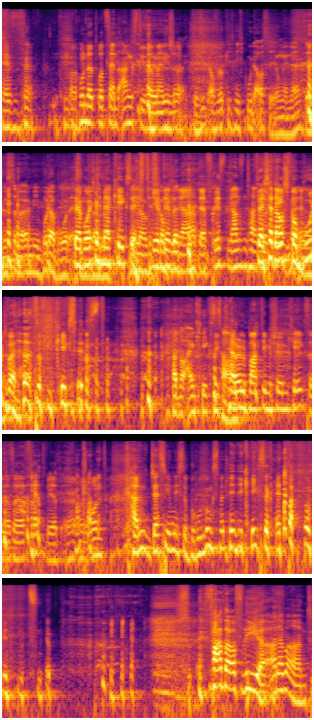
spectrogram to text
Der 100% Angst, dieser Mensch. so, der sieht auch wirklich nicht gut aus, der Junge, ne? Der müsste mal irgendwie ein Butterbrot essen. Der bräuchte oder mehr so. Kekse, Der glaub ist ich. Dem, ja, der frisst den ganzen Tag Vielleicht hat er auch Kekse. Skorbut, weil er so viel Keks isst. Hat noch einen Kekszahn. Carol backt ihm schön Kekse, dass er fett wird äh, und rund. Kann Jesse ihm nicht so Beruhigungsmittel in die Kekse reinpacken, um ihn zu nehmen? Father of the Year, Adam Arndt.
